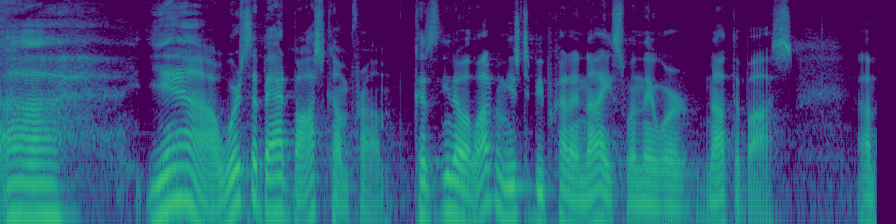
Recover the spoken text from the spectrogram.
uh, yeah, where's the bad boss come from? Because you know a lot of them used to be kind of nice when they were not the boss. Um,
